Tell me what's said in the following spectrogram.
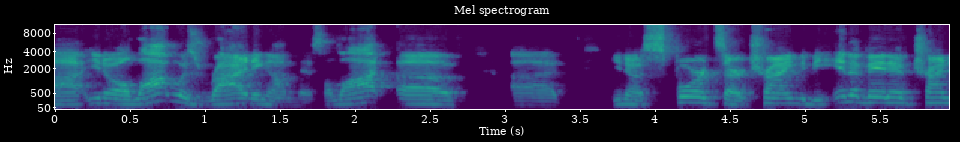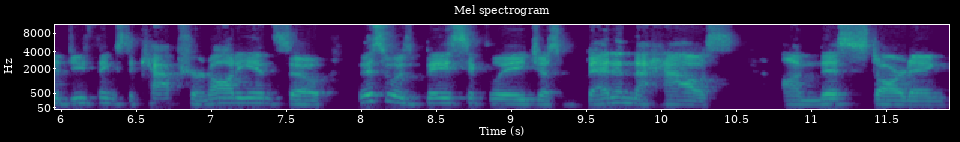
uh, you know, a lot was riding on this. A lot of, uh, you know, sports are trying to be innovative, trying to do things to capture an audience. So this was basically just bet in the house on this starting.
